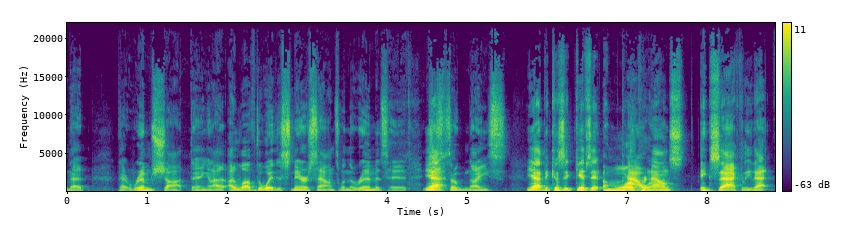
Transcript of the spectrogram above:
that that rim shot thing, and I, I love the way the snare sounds when the rim is hit. Yeah. so nice. Yeah, because it gives it a more Power. pronounced exactly that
